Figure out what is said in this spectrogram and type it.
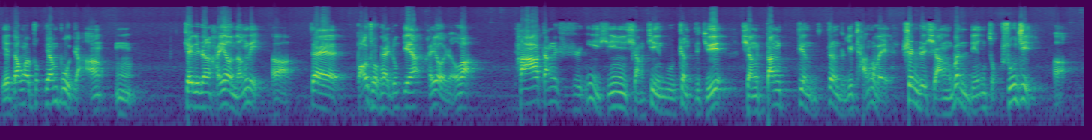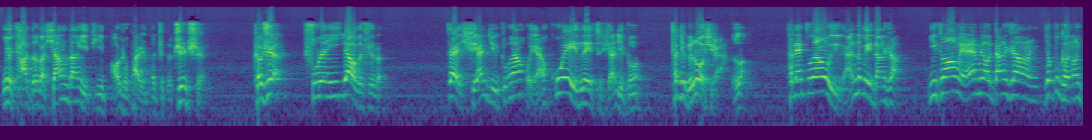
也当过中宣部长。嗯，这个人很有能力啊。在保守派中间很有人望，他当时是一心想进入政治局，想当政政治局常委，甚至想问鼎总书记啊，因为他得到相当一批保守派人的这个支持。可是出人意料的是，在选举中央委员会那次选举中，他就给落选了，他连中央委员都没当上。你中央委员没有当上，你就不可能。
